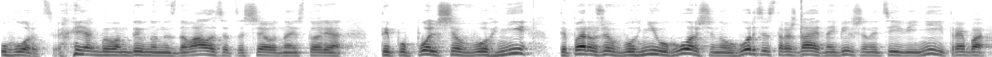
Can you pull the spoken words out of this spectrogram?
угорці. Як би вам дивно не здавалося, це ще одна історія типу Польща в вогні. Тепер вже в вогні Угорщина. Угорці страждають найбільше на цій війні, і треба.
